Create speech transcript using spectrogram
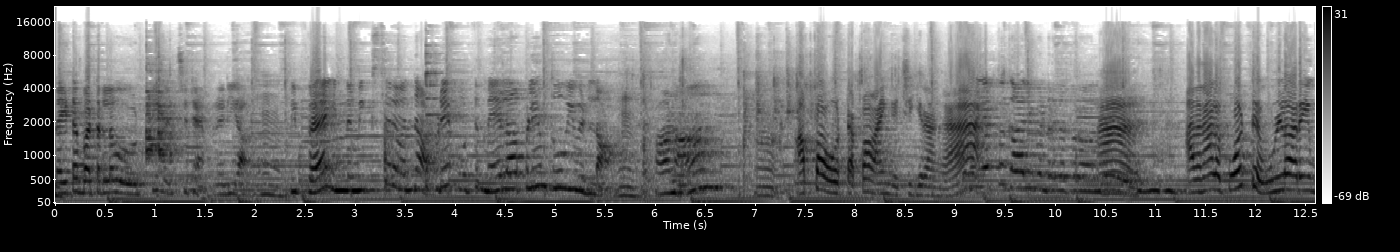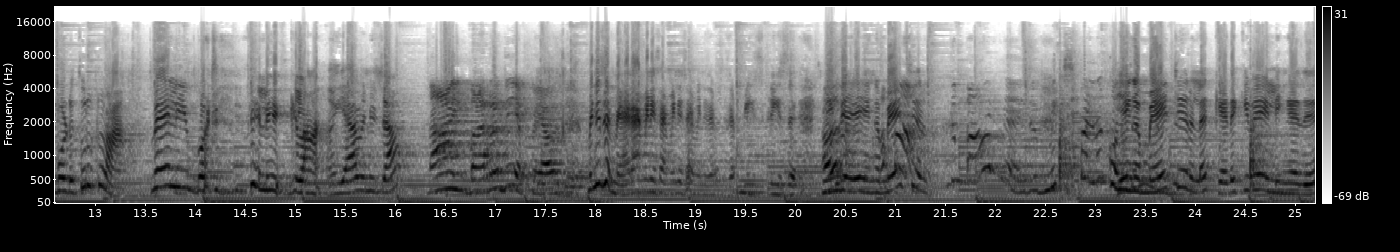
லைட்டாக பட்டரில் ஒட்டி வச்சுட்டேன் ரெடியா ம். இப்போ இந்த மிக்சரை வந்து அப்படியே போட்டு மேலாப்புலையும் தூவி விடலாம். ஆனால். அப்பா ஒரு டப்பா வாங்கி வச்சுக்கிறாங்க. அதனால போட்டு உள்ளாரையும் போட்டு துருக்கலாம். மேலேயும் போட்டு தெளிக்கலாம் ஏன் வினிஷா நான் வர்றது எப்பயாவது. மினிசா வேணாம் மினிசா மினிசா மினிசா ப்ளீஸ் ப்ளீஸ் நீங்க எங்க மேய்ச்சர்ல கிடைக்கவே இல்லைங்க இது.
